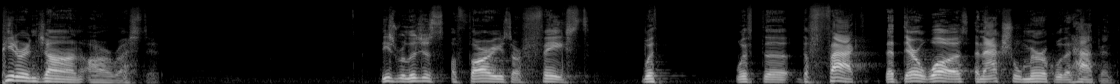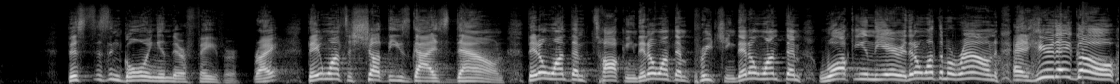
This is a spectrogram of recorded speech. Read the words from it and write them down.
Peter and John are arrested. These religious authorities are faced with, with the, the fact that there was an actual miracle that happened. This isn't going in their favor, right? They want to shut these guys down. They don't want them talking. They don't want them preaching. They don't want them walking in the area. They don't want them around. And here they go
